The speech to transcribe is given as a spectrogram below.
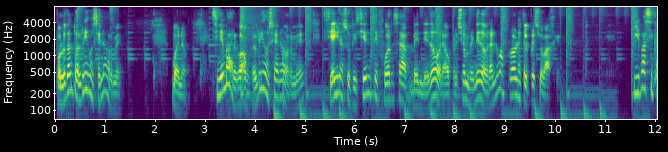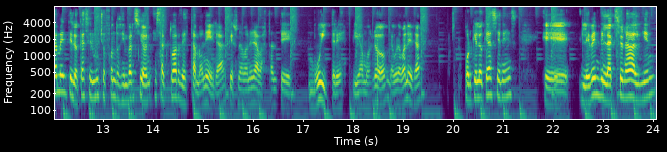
Por lo tanto, el riesgo es enorme. Bueno, sin embargo, aunque el riesgo sea enorme, si hay una suficiente fuerza vendedora o presión vendedora, lo más probable es que el precio baje. Y básicamente lo que hacen muchos fondos de inversión es actuar de esta manera, que es una manera bastante buitre, digámoslo, de alguna manera, porque lo que hacen es, eh, le venden la acción a alguien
